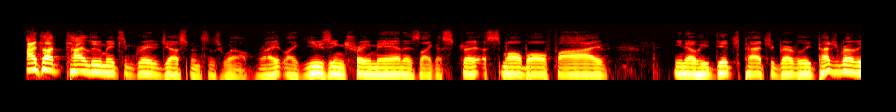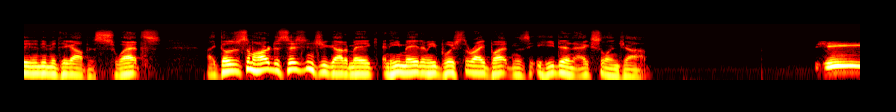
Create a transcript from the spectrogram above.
I thought Ty Lue made some great adjustments as well, right? Like using Trey Mann as like a, straight, a small ball five. You know, he ditched Patrick Beverley. Patrick Beverley didn't even take off his sweats. Like those are some hard decisions you got to make, and he made them. He pushed the right buttons. He did an excellent job. He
